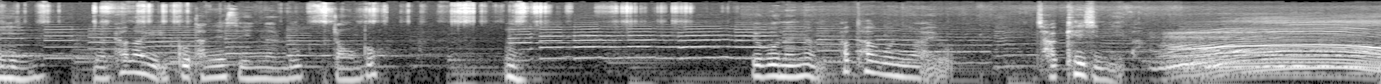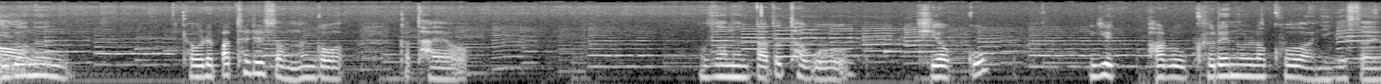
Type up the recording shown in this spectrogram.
음, 그냥 편하게 입고 다닐 수 있는 룩 정도? 음. 이번에는 파타고니아 요 자켓입니다. 이거는 겨울에 빠뜨릴 수 없는 것 같아요. 우선은 따뜻하고 귀엽고 이게 바로 그래놀라 코어 아니겠어요?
